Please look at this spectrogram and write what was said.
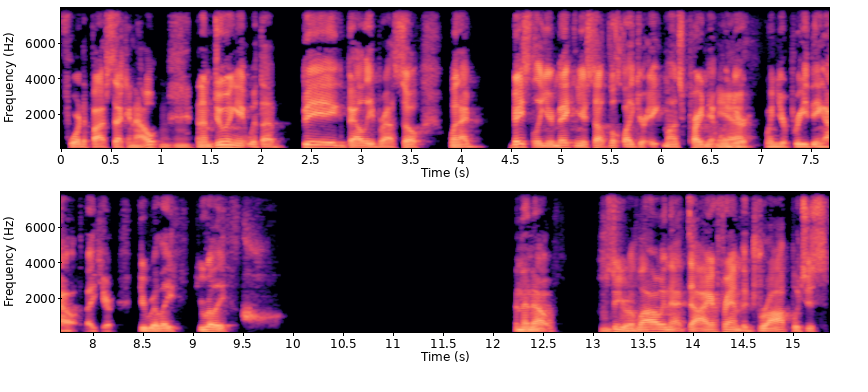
four to five second out. Mm-hmm. And I'm doing it with a big belly breath. So when I basically you're making yourself look like you're eight months pregnant when you're when you're breathing out. Like you're you're really you're really and then out. So you're Mhm. allowing that diaphragm to drop, which is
